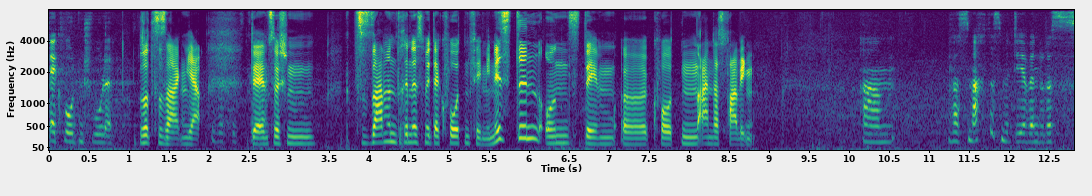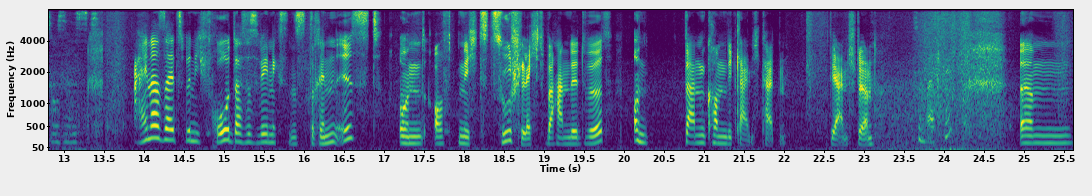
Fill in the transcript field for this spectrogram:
der Quotenschwule. Sozusagen, ja. Der inzwischen zusammen drin ist mit der Quotenfeministin und dem äh, Quoten andersfarbigen. Ähm, was macht es mit dir, wenn du das so siehst? Einerseits bin ich froh, dass es wenigstens drin ist und oft nicht zu schlecht behandelt wird. Und dann kommen die Kleinigkeiten die einen stören. Zum Beispiel? Ähm,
